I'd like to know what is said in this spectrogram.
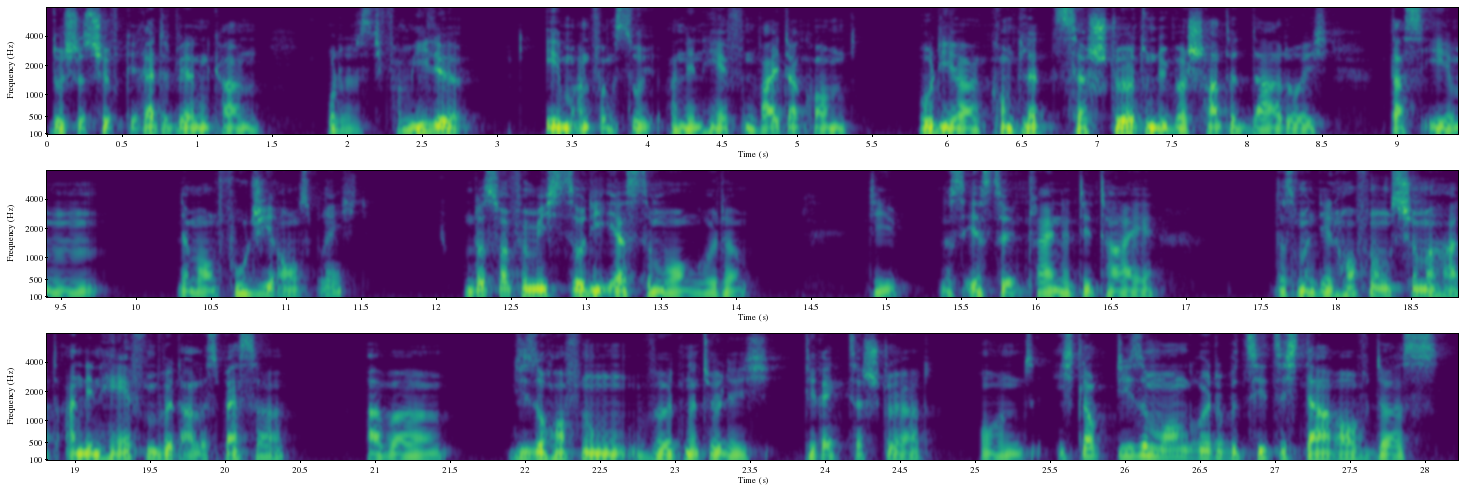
durch das Schiff gerettet werden kann oder dass die Familie eben anfangs so an den Häfen weiterkommt, wurde ja komplett zerstört und überschattet dadurch, dass eben der Mount Fuji ausbricht. Und das war für mich so die erste Morgenröte. Die, das erste kleine Detail, dass man den Hoffnungsschimmer hat, an den Häfen wird alles besser, aber diese Hoffnung wird natürlich direkt zerstört. Und ich glaube, diese Morgenröte bezieht sich darauf, dass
